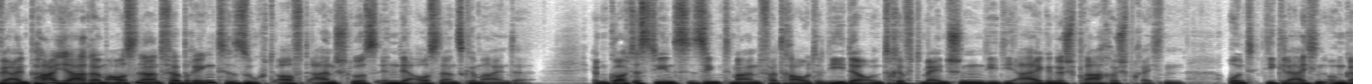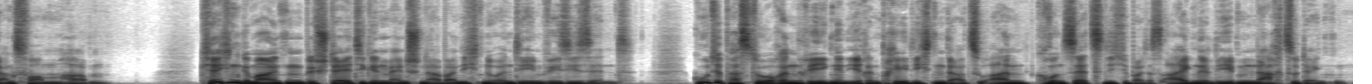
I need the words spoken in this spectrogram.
Wer ein paar Jahre im Ausland verbringt, sucht oft Anschluss in der Auslandsgemeinde. Im Gottesdienst singt man vertraute Lieder und trifft Menschen, die die eigene Sprache sprechen und die gleichen Umgangsformen haben. Kirchengemeinden bestätigen Menschen aber nicht nur in dem, wie sie sind. Gute Pastoren regen in ihren Predigten dazu an, grundsätzlich über das eigene Leben nachzudenken.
